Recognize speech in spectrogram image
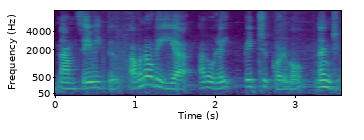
நாம் சேவித்து அவனுடைய அருளை பெற்றுக்கொள்வோம் நன்றி.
